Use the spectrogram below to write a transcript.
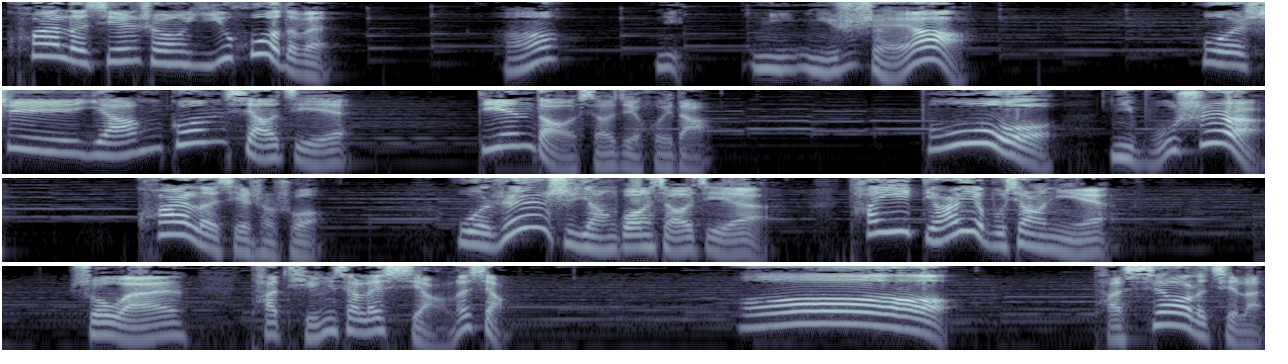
快乐先生疑惑的问：“啊，你你你是谁啊？”“我是阳光小姐。”颠倒小姐回答。“不，你不是。”快乐先生说：“我认识阳光小姐，她一点也不像你。”说完，他停下来想了想。“哦。”他笑了起来，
